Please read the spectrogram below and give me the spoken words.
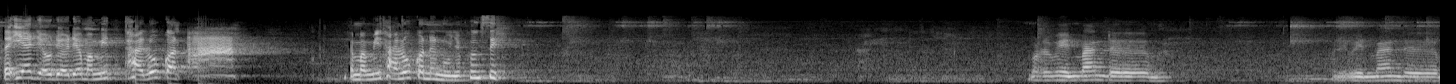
แต่เอียเดี๋ยวเดี๋ยวเดี๋ยวมามิถ่ายรูปก่อนอ่ามามิถ่ายรูปก่อนนะหนูอย่าเพิ่งสิ บริเวณบ้านเดิม บริเวณบ้านเดิม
